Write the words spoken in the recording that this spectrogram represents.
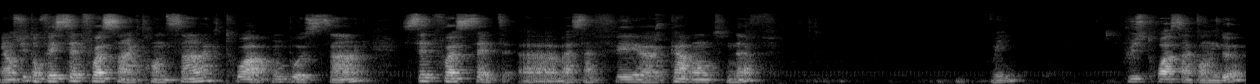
Et ensuite, on fait 7 fois 5, 35. 3, on pose 5. 7 fois 7, euh, bah, ça fait 49. Euh, oui. Plus 3, 52.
